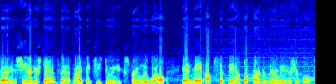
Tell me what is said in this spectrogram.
uh, she understands that, and I think she's doing extremely well and may upset the apple cart of their leadership hopes.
